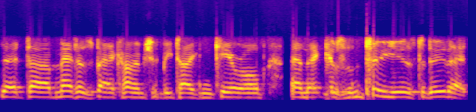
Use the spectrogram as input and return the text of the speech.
that uh, matters back home should be taken care of, and that gives them two years to do that.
